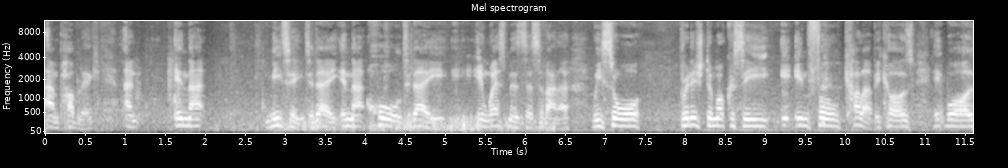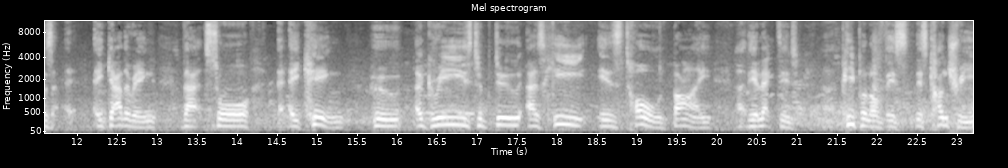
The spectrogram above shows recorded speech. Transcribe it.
and public. And in that meeting today, in that hall today in Westminster, Savannah, we saw British democracy in full colour because it was a gathering that saw a king who agrees to do as he is told by uh, the elected uh, people of this, this country,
